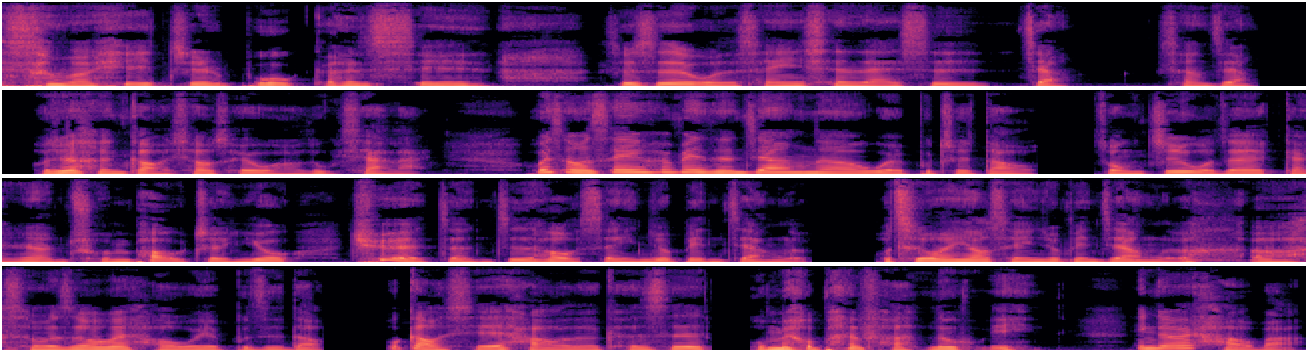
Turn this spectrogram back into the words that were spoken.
什么一直不更新？就是我的声音现在是这样，像这样，我觉得很搞笑，所以我要录下来。为什么声音会变成这样呢？我也不知道。总之，我在感染纯疱疹又确诊之后，声音就变这样了。我吃完药，声音就变这样了。呃，什么时候会好，我也不知道。我稿写好了，可是我没有办法录音，应该会好吧？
